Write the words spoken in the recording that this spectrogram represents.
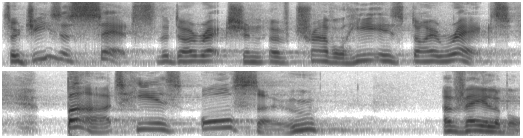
So Jesus sets the direction of travel. He is direct, but he is also available.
